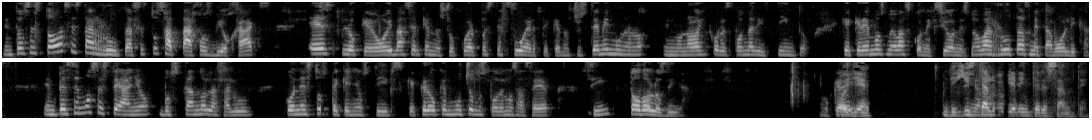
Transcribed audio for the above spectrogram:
Entonces, todas estas rutas, estos atajos biohacks, es lo que hoy va a hacer que nuestro cuerpo esté fuerte, que nuestro sistema inmunológico responda distinto, que creemos nuevas conexiones, nuevas rutas metabólicas. Empecemos este año buscando la salud con estos pequeños tips que creo que muchos los podemos hacer, ¿sí? Todos los días. Oye, dijiste algo bien interesante.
